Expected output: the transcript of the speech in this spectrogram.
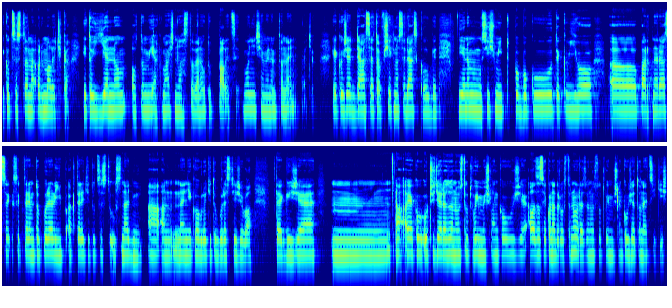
jako cestujeme od malička. Je to jenom o tom, jak máš nastavenou tu palici. O ničem jiném to není, Peťo. Jakože dá se to, všechno se dá skloubit. Jenom musíš mít po boku takového uh, partnera, se, se kterým to půjde líp a který ti tu cestu usnadní. A, a ne někoho, kdo ti to bude stěžovat. Takže mm, a, a jako určitě rezonuju s tou tvojí myšlenkou, že, ale zase jako na druhou stranu rezonuju s tou tvojí myšlenkou, že to necítíš.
